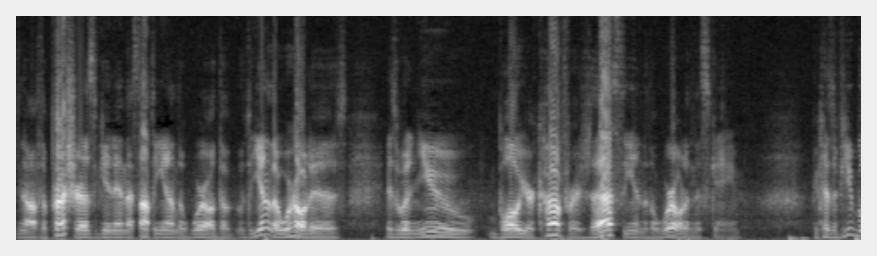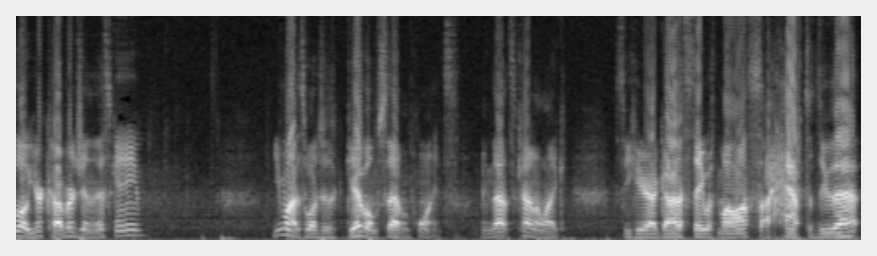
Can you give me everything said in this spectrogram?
You know, if the pressure doesn't get in, that's not the end of the world. The, the end of the world is is when you blow your coverage. That's the end of the world in this game. Because if you blow your coverage in this game, you might as well just give them seven points. I mean, that's kind of like, see here, I got to stay with Moss. I have to do that.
